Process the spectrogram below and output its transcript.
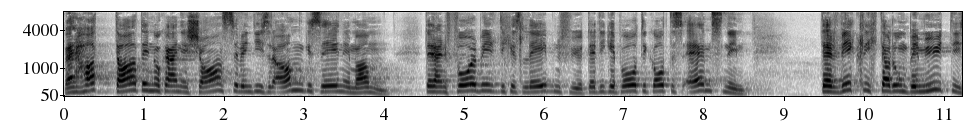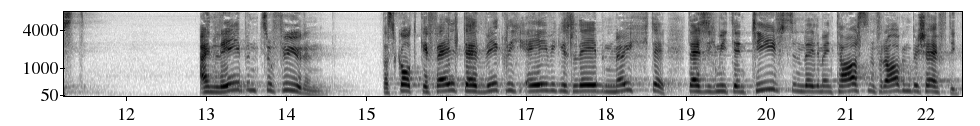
Wer hat da denn noch eine Chance, wenn dieser angesehene Mann der ein vorbildliches Leben führt, der die Gebote Gottes ernst nimmt, der wirklich darum bemüht ist, ein Leben zu führen, das Gott gefällt, der wirklich ewiges Leben möchte, der sich mit den tiefsten und elementarsten Fragen beschäftigt.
